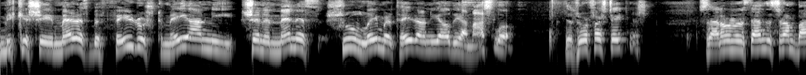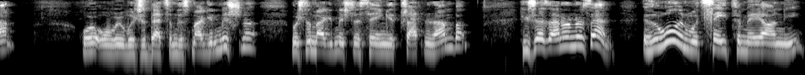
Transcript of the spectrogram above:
מכשאמרס בפירוש טמא אני שנמנס שוב לימר תרא אני על די המסלו. The Torah versteht nicht. So I don't understand this Ramban. Or, or which is better than this Magid Mishnah, which the Magid Mishnah is saying it's Pshat and Rambam. he says, I don't understand. If the woman would say to Meyani,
